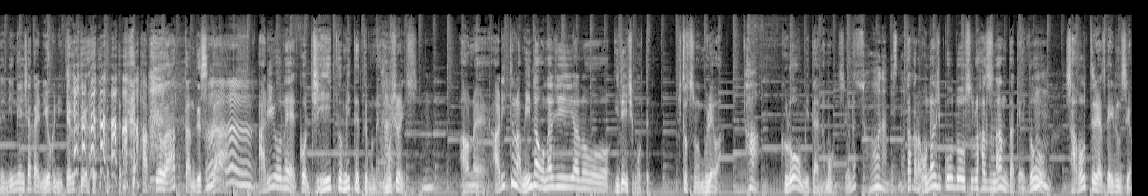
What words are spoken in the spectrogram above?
で人間社会によく似てるっていう発表があったんですが、うんうんうん、アリをねこうじーっと見ててもね面白いんです。はいうん。あのねアリっていうのはみんな同じあの遺伝子持ってる。一つの群れは。はあ。クローンみたいなもんですよね。そうなんですね。だから同じ行動をするはずなんだけど、うん、サボってるやつがいるんですよ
